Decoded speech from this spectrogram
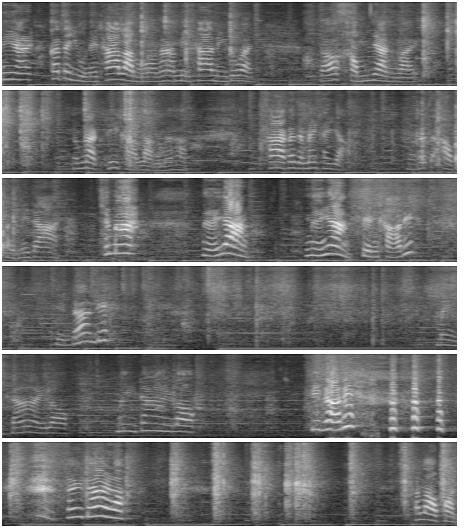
นี่ฮะก็จะอยู่ในท่าลำของเรานะคะ มีท่านี้ด้วย แล้วก็ค้ำยันไว้ น้ำหนักที่ขาหลังนะคะท่าก็จะไม่ขยับ มันก็จะเอาไปไม่ได้ ใช่ไหมเหนืออย่าง เหนืออย่างเปลี่ยนขาดิ เปลี่ยนด้านดิ ไม่ได้หรอก ไม่ได้หรอก เปลี่ยนขาดิ ไม่ได้หรอก ถ้าเราผ่อน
